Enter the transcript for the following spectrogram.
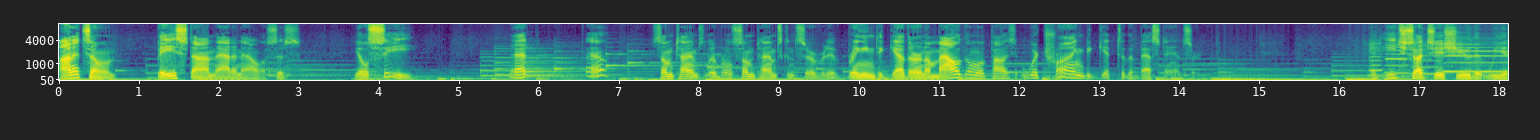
on its own, based on that analysis, you'll see that, well, sometimes liberal, sometimes conservative, bringing together an amalgam of policies. We're trying to get to the best answer. And each such issue that we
